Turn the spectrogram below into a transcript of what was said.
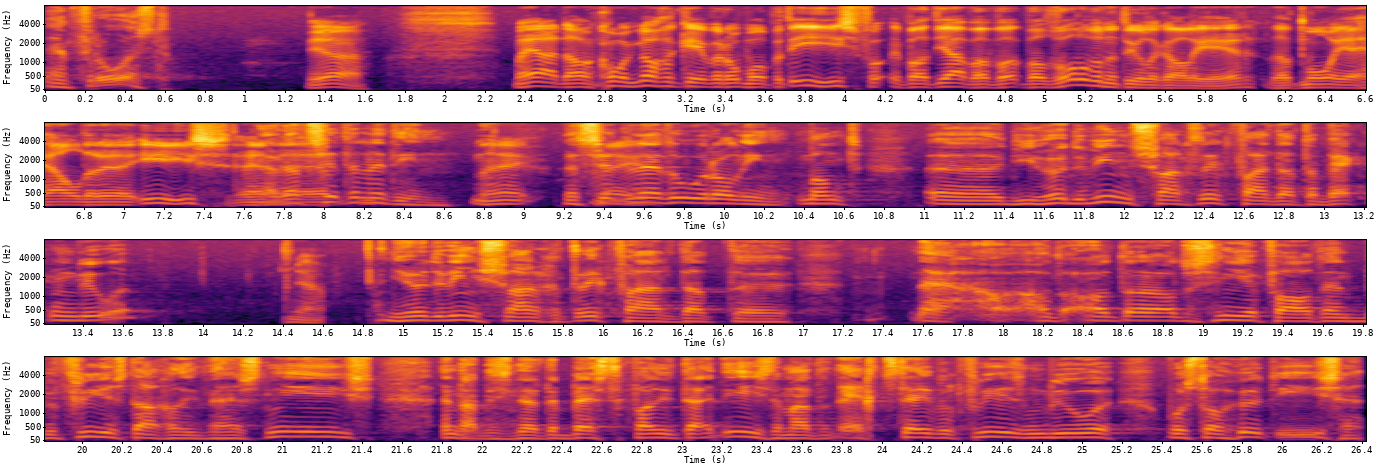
en frost. Ja. Maar ja, dan kom ik nog een keer weer om op het ijs. Want ja, wat, wat, willen we natuurlijk al eer? Dat mooie heldere ijs. En, Ja, dat eh, zit er net in. Nee. Dat zit er net overal in. Want eh, die hudde wien zorgt voor dat de wekken duwen. Ja. Die zorgt er voor dat... eh, nou ja, als, de sneeuw valt en het bevriest, dan gaat het sneeuw. En dat is net de beste kwaliteit ijs. Dan moet het echt stevig vriezen duwen, wordt het hut ijs. Hè.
